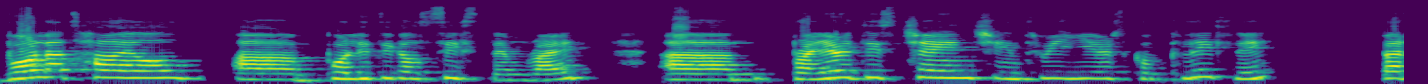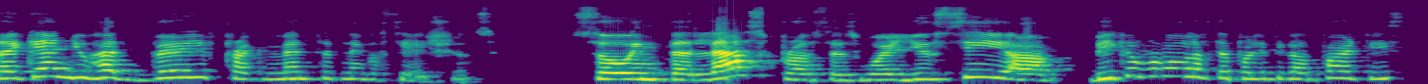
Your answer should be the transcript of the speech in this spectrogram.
volatile uh, political system, right? Um, priorities change in three years completely. But again, you had very fragmented negotiations. So in the last process, where you see a bigger role of the political parties,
